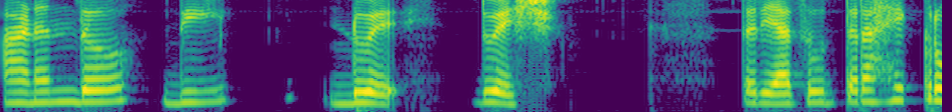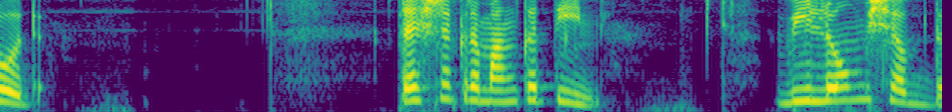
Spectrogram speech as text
आनंद दी द्वे द्वेष. तर याचं उत्तर आहे क्रोध. प्रश्न क्रमांक तीन. विलोम शब्द.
